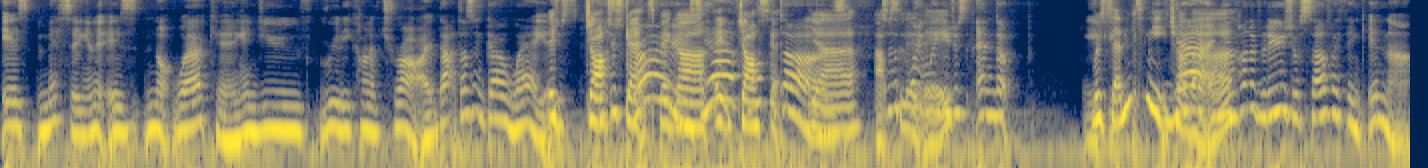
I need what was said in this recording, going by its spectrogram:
is missing and it is not working and you've really kind of tried, that doesn't go away. it just, just gets grows. bigger. Yeah, it just gets it does. yeah, To the point where you just end up Resenting each yeah, other. and you kind of lose yourself, I think, in that.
